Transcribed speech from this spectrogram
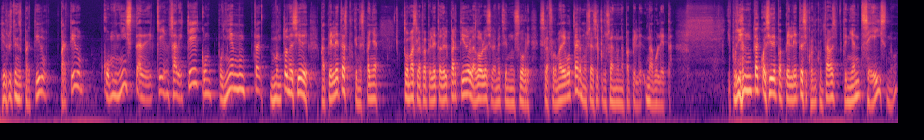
y que tienes partido, partido comunista de quién sabe qué, poniendo un montón así de papeletas, porque en España tomas la papeleta del partido, la doblas y la metes en un sobre. Es la forma de votar, no se hace cruzando una, una boleta. Y ponían un taco así de papeletas y cuando contabas tenían seis, ¿no?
